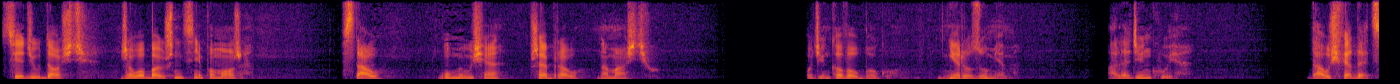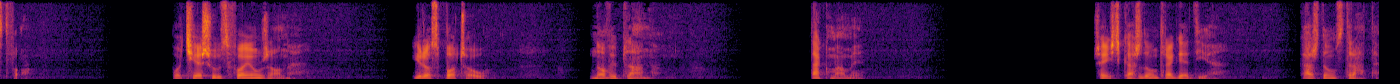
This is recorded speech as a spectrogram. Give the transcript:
Stwierdził dość, żałoba już nic nie pomoże. Wstał, umył się, przebrał, namaścił. Podziękował Bogu. Nie rozumiem, ale dziękuję. Dał świadectwo. Pocieszył swoją żonę i rozpoczął nowy plan. Tak mamy. Przejść każdą tragedię, każdą stratę.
